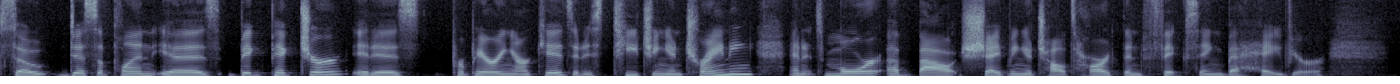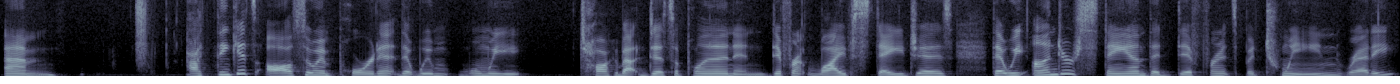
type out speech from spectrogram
so discipline is big picture, it is preparing our kids, it is teaching and training, and it's more about shaping a child's heart than fixing behavior. Um, I think it's also important that we, when we talk about discipline and different life stages, that we understand the difference between, ready,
